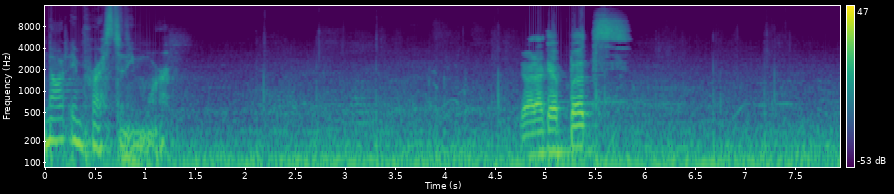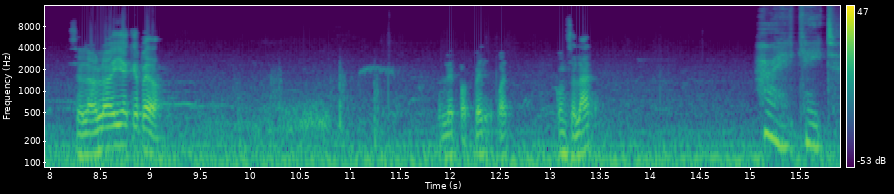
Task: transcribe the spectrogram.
Not impressed anymore. ¿Y ahora qué? ¿Se le habló a ella? ¿Qué pedo? ¿Dale papel? ¿What? ¿Consolar? Hi, Kate.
